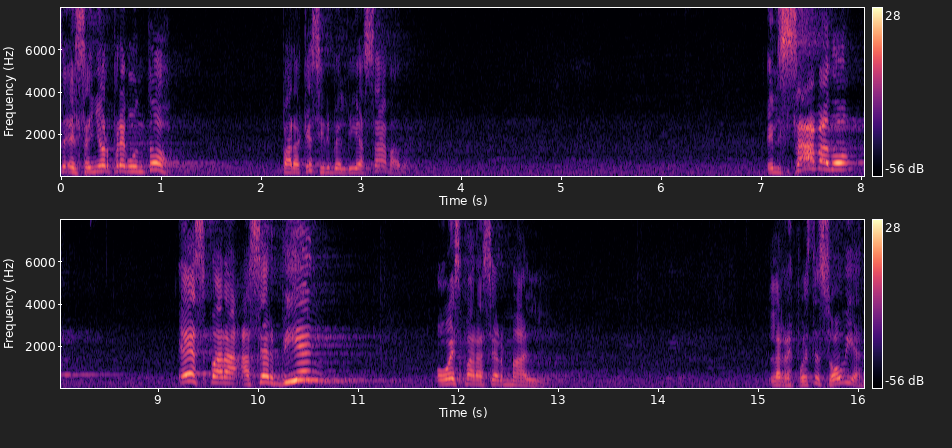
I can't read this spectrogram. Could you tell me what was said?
el Señor preguntó, ¿para qué sirve el día sábado? ¿El sábado es para hacer bien o es para hacer mal? La respuesta es obvia.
